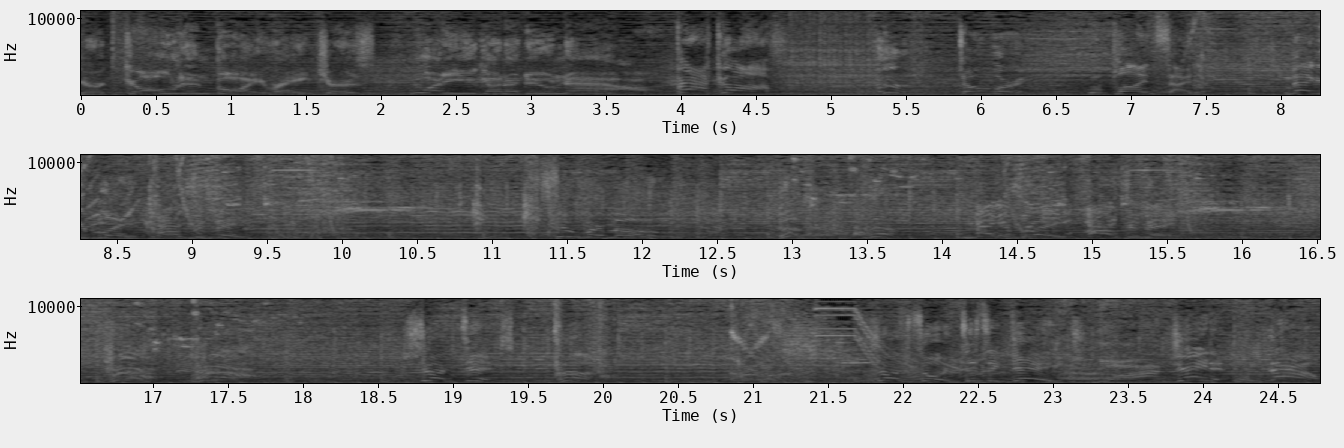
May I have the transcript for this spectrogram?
You're golden boy, Rangers. What are you gonna do now? Back off! Don't worry, we'll blindside him. Mega Blade, activate! Super mode! Mega Blade, activate! Shark Disc! Shark Sword, disengage! What? Jayden, now!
